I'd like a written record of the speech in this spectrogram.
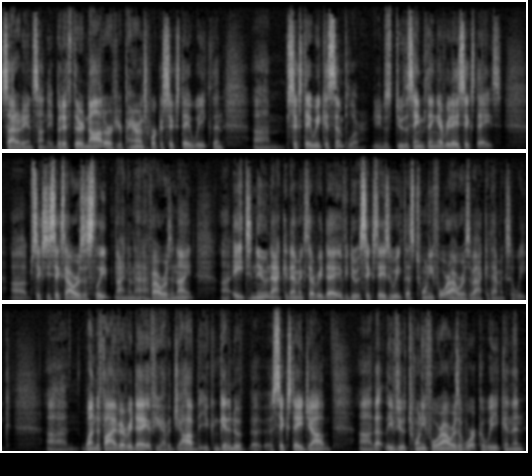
Saturday and Sunday. But if they're not, or if your parents work a six day week, then um, six day week is simpler. You just do the same thing every day, six days. Uh, 66 hours of sleep, nine and a half hours a night, uh, eight to noon academics every day. If you do it six days a week, that's 24 hours of academics a week. Uh, one to five every day. If you have a job that you can get into a, a six day job, uh, that leaves you with 24 hours of work a week. And then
